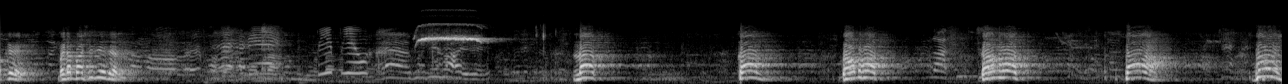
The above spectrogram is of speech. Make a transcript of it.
ওকে ম্যাডাম পাশে দিয়ে দেন। নাক কান বাম হাত ডান হাত পা বই।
